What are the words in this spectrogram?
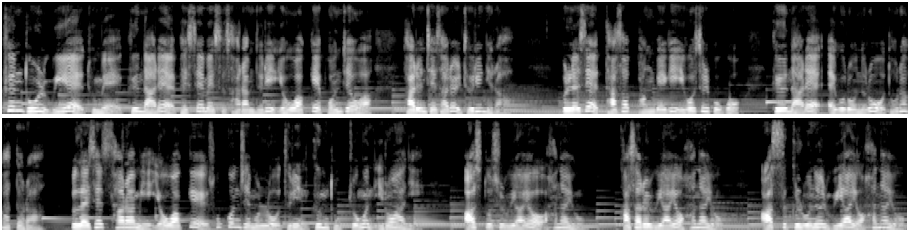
큰 돌 위에 두매 그 날에 베세메스 사람들이 여호와께 번제와 다른 제사를 드리니라 블레셋 다섯 방백이 이것을 보고 그 날에 에그론으로 돌아갔더라. 블레셋 사람이 여호와께 속건 제물로 드린 금 독종은 이러하니 아스돗을 위하여 하나요, 가사를 위하여 하나요, 아스글론을 위하여 하나요,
